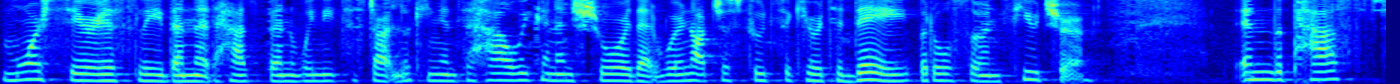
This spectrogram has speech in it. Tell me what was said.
more seriously than it has been. We need to start looking into how we can ensure that we're not just food secure today, but also in future. In the past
